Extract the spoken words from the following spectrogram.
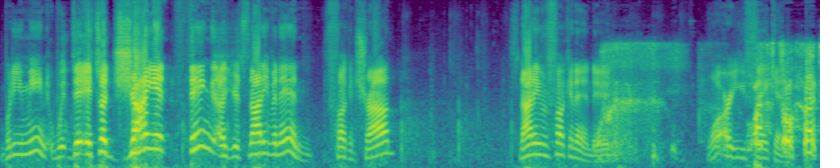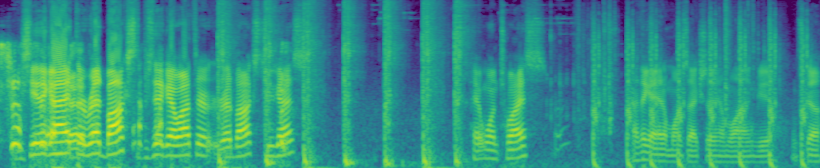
What do you mean? It's a giant thing. Uh, It's not even in. Fucking shroud. It's not even fucking in, dude. What are you thinking? What You see the guy at the red box? You see the guy out there, red box? Two guys? Hit one twice. I think I hit him once, actually. I'm lying to you. Let's go.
